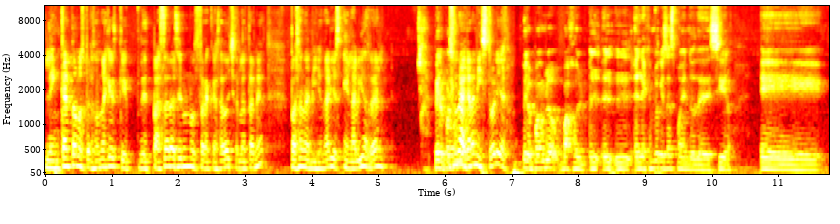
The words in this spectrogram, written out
Le encantan los personajes que de pasar a ser unos fracasados charlatanes pasan a millonarios en la vida real. Pero es una gran historia. Pero por ejemplo, bajo el, ejemplo que estás poniendo de decir eh,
